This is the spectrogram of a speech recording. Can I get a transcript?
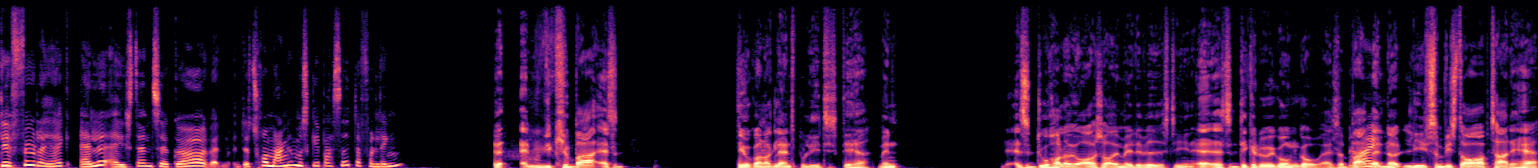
det føler jeg ikke, alle er i stand til at gøre. Jeg tror, mange måske bare siddet der for længe. Øh, Vi kan jo bare, altså, det er jo godt nok landspolitisk, det her, men altså, du holder jo også øje med det, ved Stine. Altså, det kan du jo ikke undgå. Altså, bare, når, lige som vi står og optager det her,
